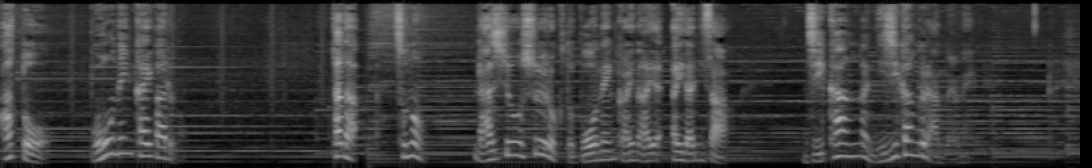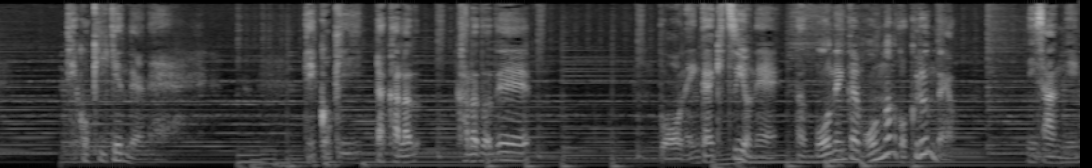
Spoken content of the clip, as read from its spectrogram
後、忘年会がある。ただ、その、ラジオ収録と忘年会の間にさ、時間が2時間ぐらいあんのよね。手こきいけんだよね。手こきいった体、体で、忘年会きついよね。多分忘年会も女の子来るんだよ。2、3人。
